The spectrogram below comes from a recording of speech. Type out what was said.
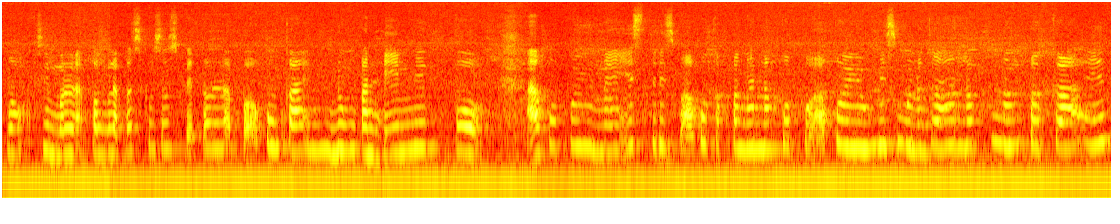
po. Simula paglabas ko sa ospital na po akong kain nung pandemic po. Ako po yung nai-stress po ako kapanganak ko po. Ako yung mismo naghahanap ng pagkain.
